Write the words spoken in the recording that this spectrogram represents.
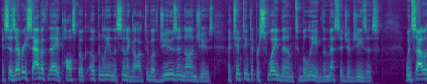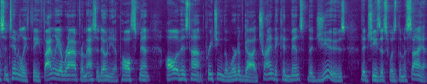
It says, Every Sabbath day, Paul spoke openly in the synagogue to both Jews and non Jews, attempting to persuade them to believe the message of Jesus. When Silas and Timothy finally arrived from Macedonia, Paul spent all of his time preaching the Word of God, trying to convince the Jews that Jesus was the Messiah.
